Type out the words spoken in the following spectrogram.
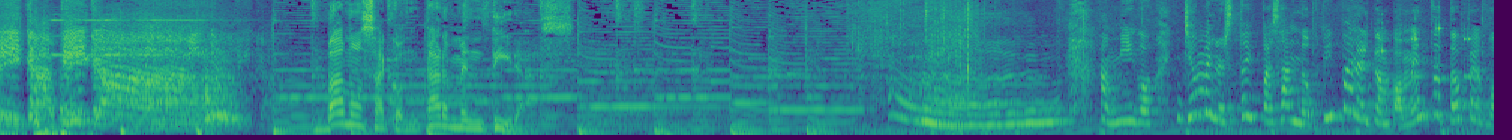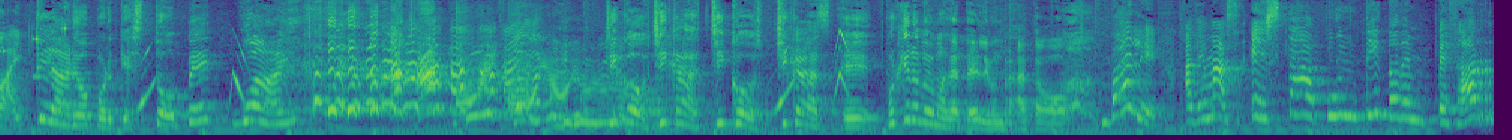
pica, pica. Vamos a contar mentiras. Amigo, yo me lo estoy pasando pipa en el campamento Tope Guay. Claro, porque es tope guay. chicos, chicas, chicos, chicas, eh, ¿por qué no vemos la tele un rato? Vale, además está a puntito de empezar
